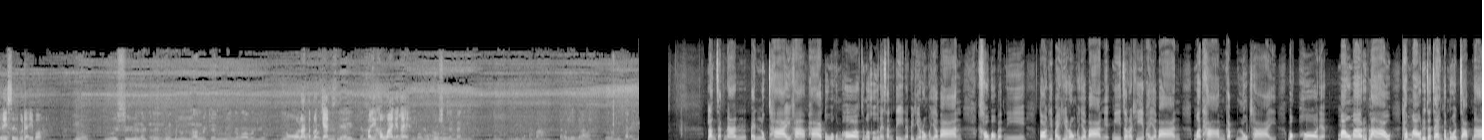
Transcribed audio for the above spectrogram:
เอ่ยซื้อผู้ใดบ่บอกเอ้ยซื้อได้เกิดคุณหลานแกนเมียก็ว่าไปอยู่อ๋อร้านตำรวจแกนเตะบัดนี้เขาว่ายังไงบอกว่าบ่สุด หลังจากนั้นเป็นลูกชายค่ะ พาตัวคุณพ่อ ซึ่งก็คือในสันติเนี่ยไปที่โรงพยาบาล เขาบอกแบบนี้ ตอนที่ไปที่โรงพยาบาลเนี่ยมีเจ้าหน้าที่พยาบาลมาถามกับลูกชาย บอกพ่อเนี่ยเมามาหรือเปล่า ถ้าเมาเดี๋ยวจะแจ้งตำรวจจับนะ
